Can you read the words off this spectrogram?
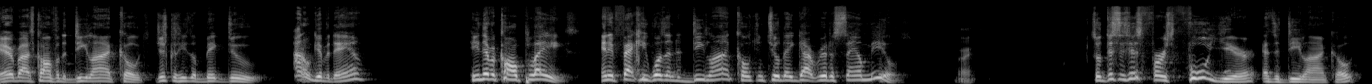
Everybody's calling for the D line coach just because he's a big dude. I don't give a damn. He never called plays. And in fact, he wasn't a D line coach until they got rid of Sam Mills. Right. So this is his first full year as a D line coach.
